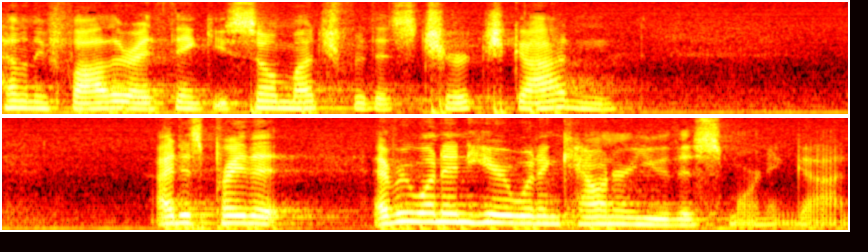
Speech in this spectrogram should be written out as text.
Heavenly Father, I thank you so much for this church, God. And I just pray that everyone in here would encounter you this morning, God.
